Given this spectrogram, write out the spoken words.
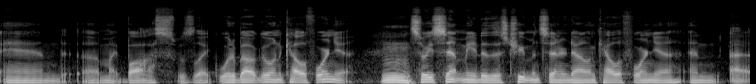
and uh, my boss was like what about going to california and so he sent me to this treatment center down in california and uh,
